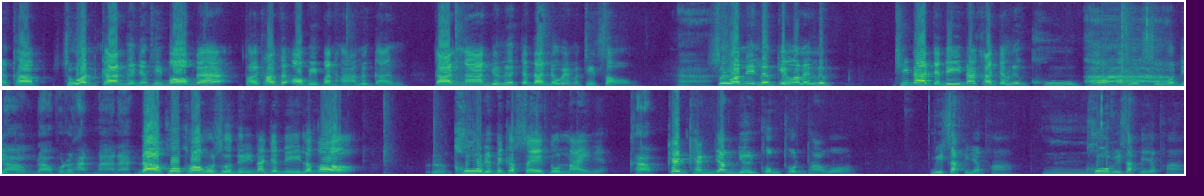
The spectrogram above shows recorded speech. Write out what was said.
นะครับ ส่วนการเงินอย่างที่บอกนะฮะถอยเข้าถอยออกมีปัญหาเรื่องการ การงานอยู่เรือนจันทร์ยกเว้นวันที่สองอ่าส่วนในเรื่องเกี่ยวอะไรเรื่องที่น่าจะดีน่าการจะเรื่องคู่ครองกับหุ้นส่วนดาวดีดาวพฤหัสมานะ ๆดาวคู่ครองหุ้นส่วนตัวนี้น่าจะดี แล้วก็คู่เนี่ยเป็นเกษตรตัวในเนี่ย ครับเข้มแข็งยั่งยืนคงทนถาวร มีศักยภาพ อืมคู่มีศักยภาพ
